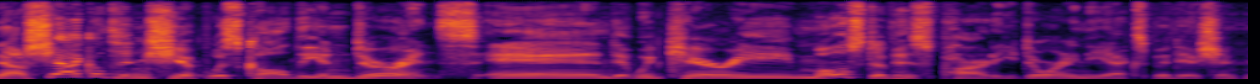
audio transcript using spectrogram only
Now, Shackleton's ship was called the Endurance, and it would carry most of his party during the expedition.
